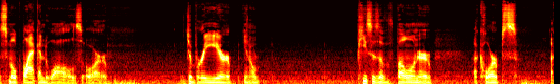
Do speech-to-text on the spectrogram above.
smoke blackened walls or debris or you know pieces of bone or a corpse a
